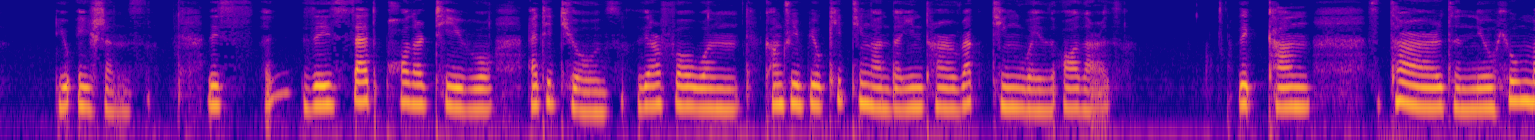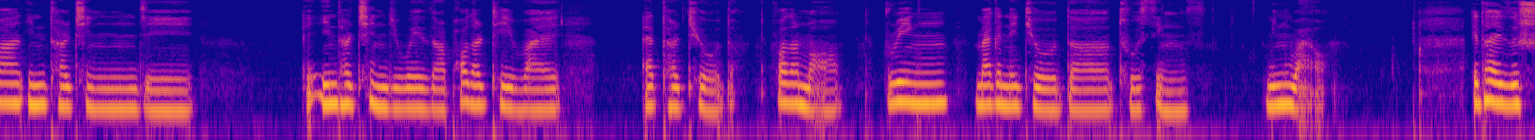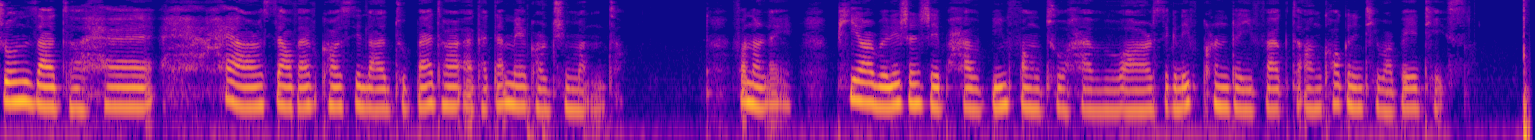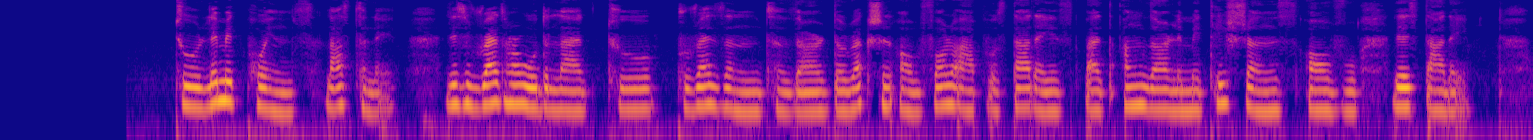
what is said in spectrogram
this they set positive attitudes, therefore when contributing and interacting with others. They can start new human interchange, interchange with a positive attitude. Furthermore, bring magnitude to things. Meanwhile, it is shown that higher self-efficacy led to better academic achievement. Finally, peer relationships have been found to have a significant effect on cognitive abilities. To limit points, lastly, this writer would like to present the direction of follow-up studies, but on the limitations of this study.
